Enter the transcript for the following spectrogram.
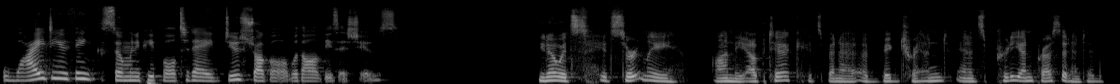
Why do you think so many people today do struggle with all of these issues? You know, it's it's certainly on the uptick. It's been a, a big trend and it's pretty unprecedented.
